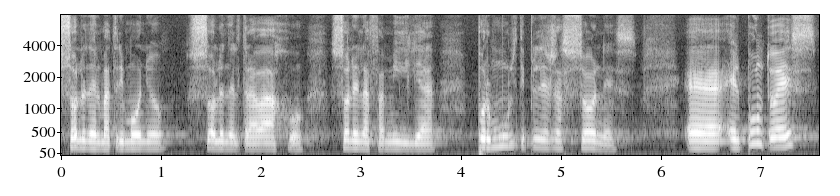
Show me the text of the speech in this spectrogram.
solo en el matrimonio, solo en el trabajo, solo en la familia, por múltiples razones. Eh, el punto es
